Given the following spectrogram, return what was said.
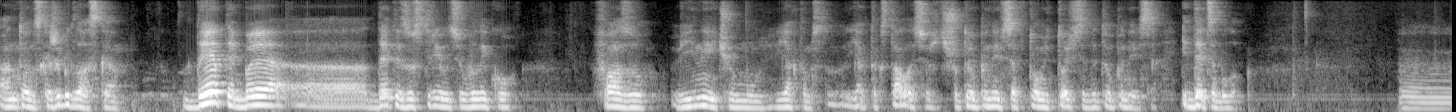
Антон, скажи, будь ласка, де тебе, е, де ти зустрів цю велику фазу війни? Чому? Як там як так сталося, що ти опинився в той точці, де ти опинився? І де це було? Е,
